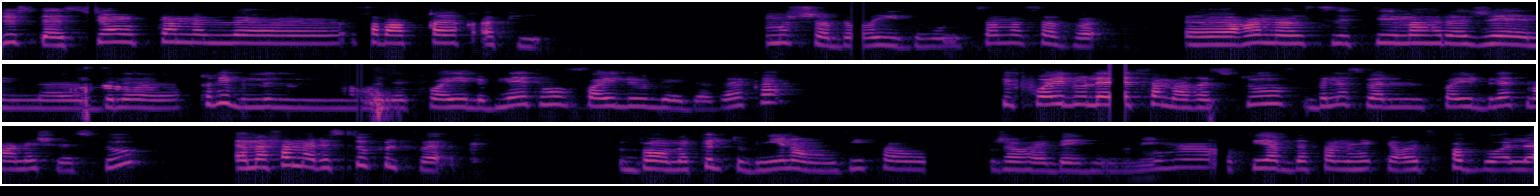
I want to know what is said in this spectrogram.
دو ستاسيون تكمل سبع دقائق ابي مش بعيد هو سما سافا آه عنا سيتي مهرجان قريب للفواي البنات هو فواي الولاد هذاك. في foyer الولاد فما resto بالنسبة ل foyer البنات معناش resto أما فما resto في ال fac. bon ماكلته بنينة ونظيفة وجوها باهي معناها وكي يبدأ فما هيك عيد حب ولا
